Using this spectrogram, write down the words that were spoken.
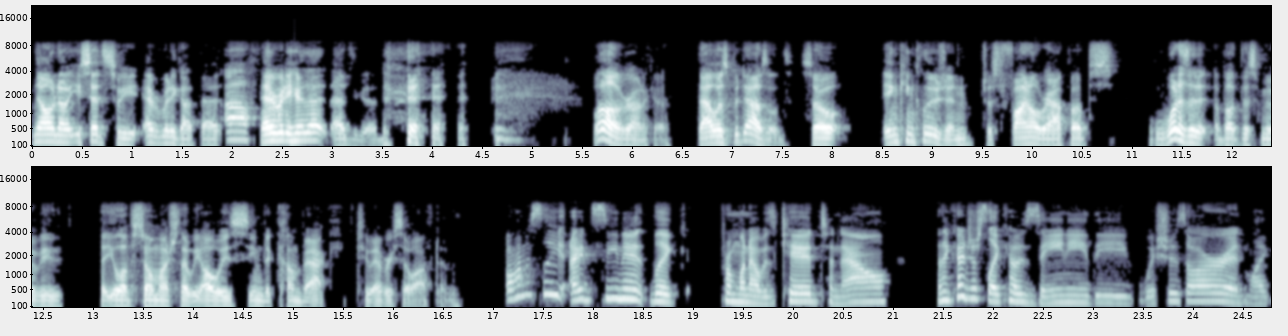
No, no, you said sweet. Everybody got that. uh Everybody hear that? That's good. well, Veronica, that was bedazzled. So, in conclusion, just final wrap ups. What is it about this movie that you love so much that we always seem to come back to every so often? Honestly, I'd seen it like from when I was a kid to now. I think I just like how zany the wishes are and like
